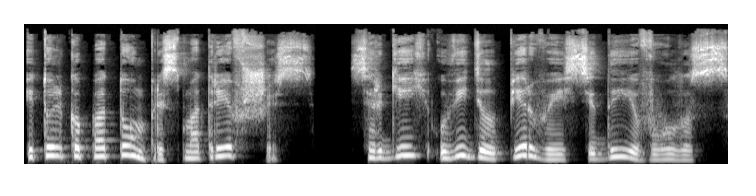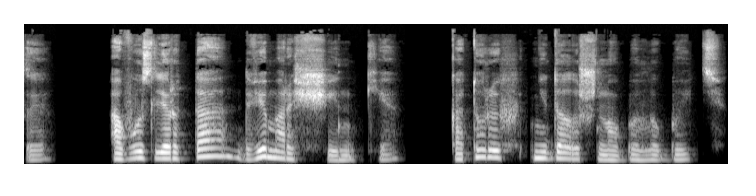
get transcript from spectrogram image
И только потом, присмотревшись, Сергей увидел первые седые волосы, а возле рта две морщинки, которых не должно было быть.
